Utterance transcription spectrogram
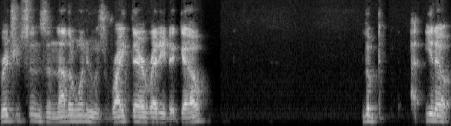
Richardson's another one who is right there, ready to go. The you know,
